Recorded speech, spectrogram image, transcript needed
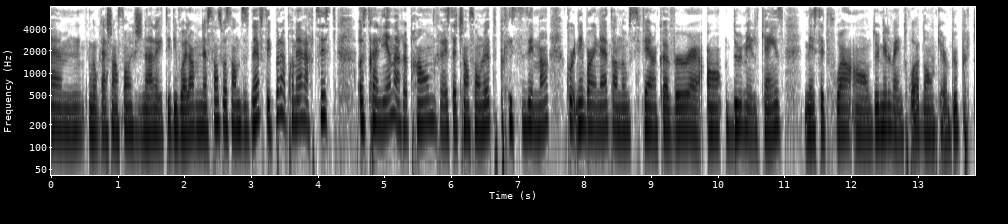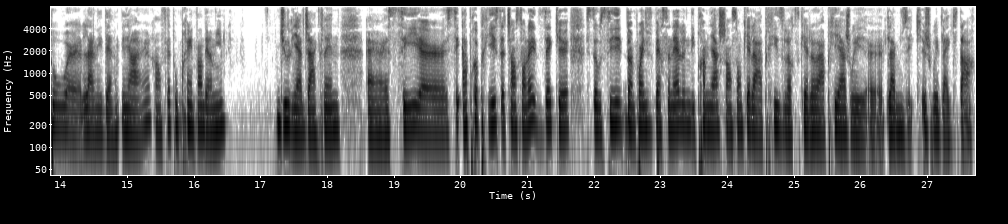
Donc la chanson originale a été dévoilée en 1979. C'est pas la première artiste australienne à reprendre euh, cette chanson-là précisément. Courtney Barnett en a aussi fait un cover euh, en 2015, mais cette fois en 2023, donc un peu plus tôt euh, l'année dernière, en fait au printemps dernier. Julia Jacqueline euh, s'est euh, approprié cette chanson-là. Elle disait que c'était aussi, d'un point de vue personnel, une des premières chansons qu'elle a apprises lorsqu'elle a appris à jouer euh, de la musique, jouer de la guitare.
